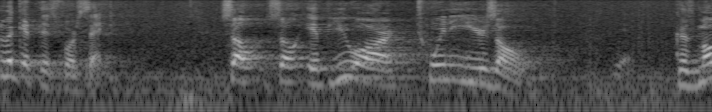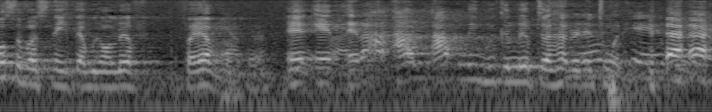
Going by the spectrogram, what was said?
look at this for a second. So, so if you are 20 years old, because most of us think that we're going to live forever. And, and, and I, I, I believe we can live to 120. Yeah,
